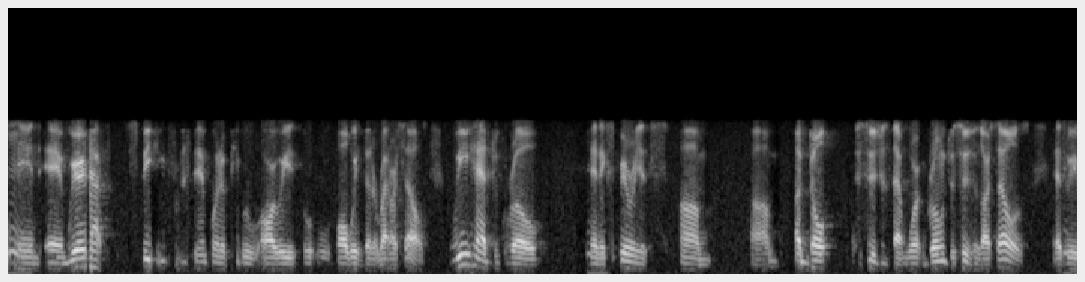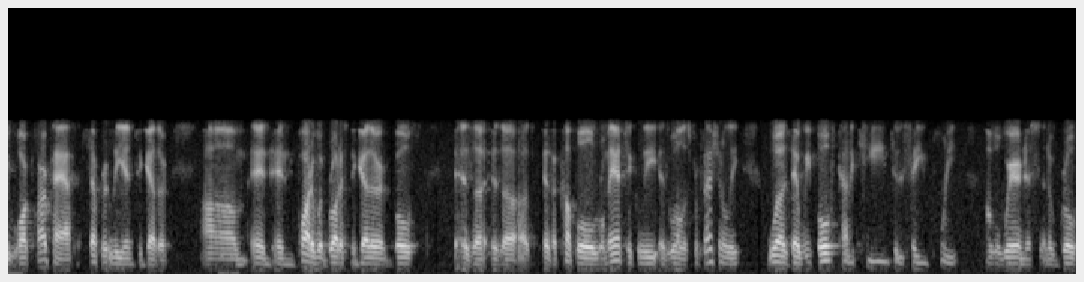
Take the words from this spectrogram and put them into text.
mm. and and we're not speaking from the standpoint of people who always who always done it right ourselves. We had to grow and experience um, um, adult decisions that weren't grown decisions ourselves as we Mm-hmm. walked our path separately and together. Um, and and part of what brought us together both as a as a as a couple romantically as well as professionally was that we both kind of came to the same point of awareness and of growth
